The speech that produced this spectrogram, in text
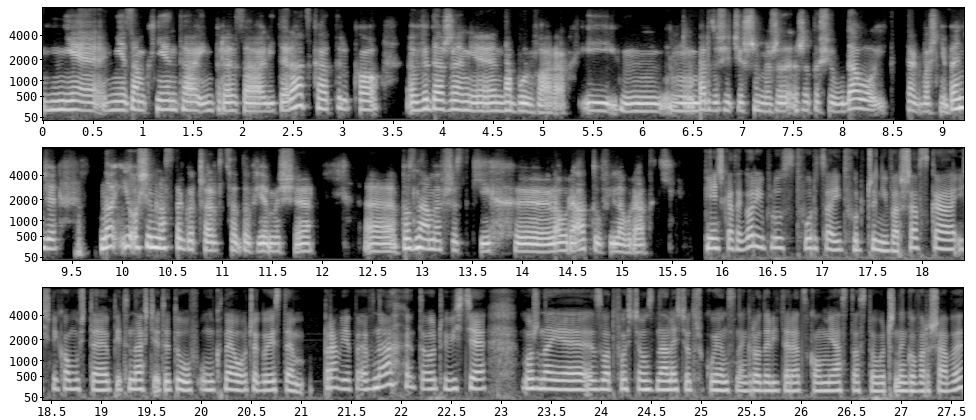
nie, nie zamknięta impreza literacka, tylko wydarzenie na bulwarach. I mm, bardzo się cieszymy, że, że to się udało i tak właśnie będzie. No i 18 czerwca dowiemy się, e, poznamy wszystkich e, laureatów i laureatki. Pięć kategorii plus twórca i twórczyni warszawska. Jeśli komuś te 15 tytułów umknęło, czego jestem prawie pewna, to oczywiście można je z łatwością znaleźć, otrzykując Nagrodę Literacką Miasta Stołecznego Warszawy.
